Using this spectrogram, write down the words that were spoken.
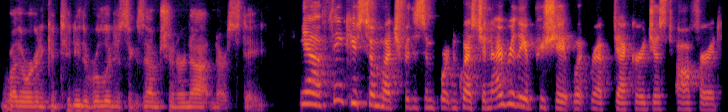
whether we're going to continue the religious exemption or not in our state? Yeah thank you so much for this important question. I really appreciate what rep. Decker just offered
